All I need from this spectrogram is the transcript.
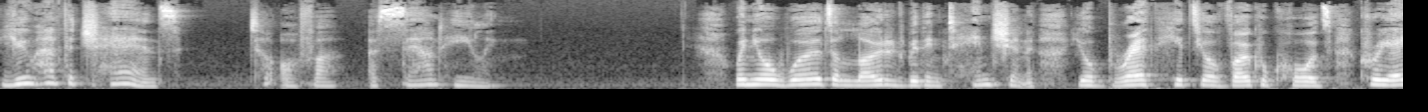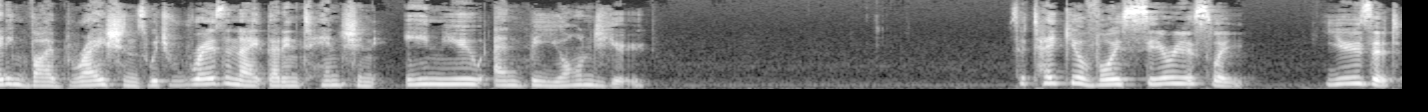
you have the chance to offer a sound healing. When your words are loaded with intention, your breath hits your vocal cords, creating vibrations which resonate that intention in you and beyond you. So take your voice seriously. Use it,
